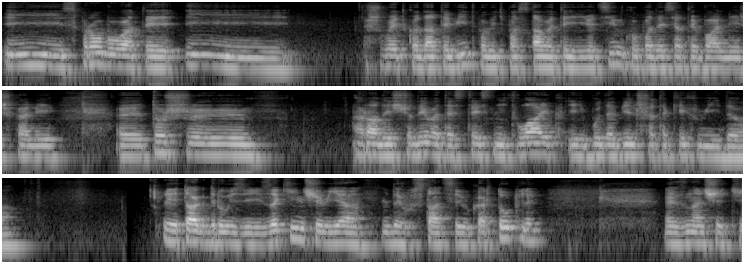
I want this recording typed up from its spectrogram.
і спробувати і швидко дати відповідь, поставити їй оцінку по 10-бальній шкалі. Е, Тож. е, Радий, що дивитесь, тисніть лайк і буде більше таких відео. І так, друзі, закінчив я дегустацію картоплі. Е, Значить,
